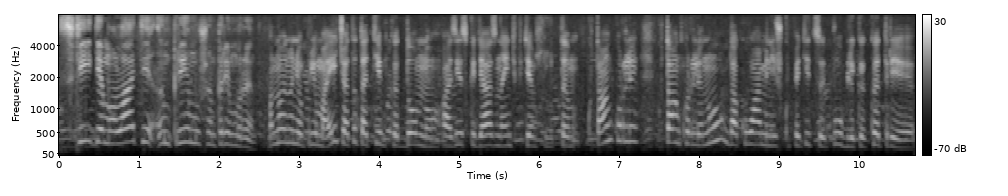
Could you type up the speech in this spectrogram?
Să fie demolate în primul și în primul rând. Noi nu ne oprim aici, atâta timp cât domnul a zis că de azi înainte putem să luptăm cu tancurile. Cu tancurile nu, dar cu oamenii și cu petiții publică către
